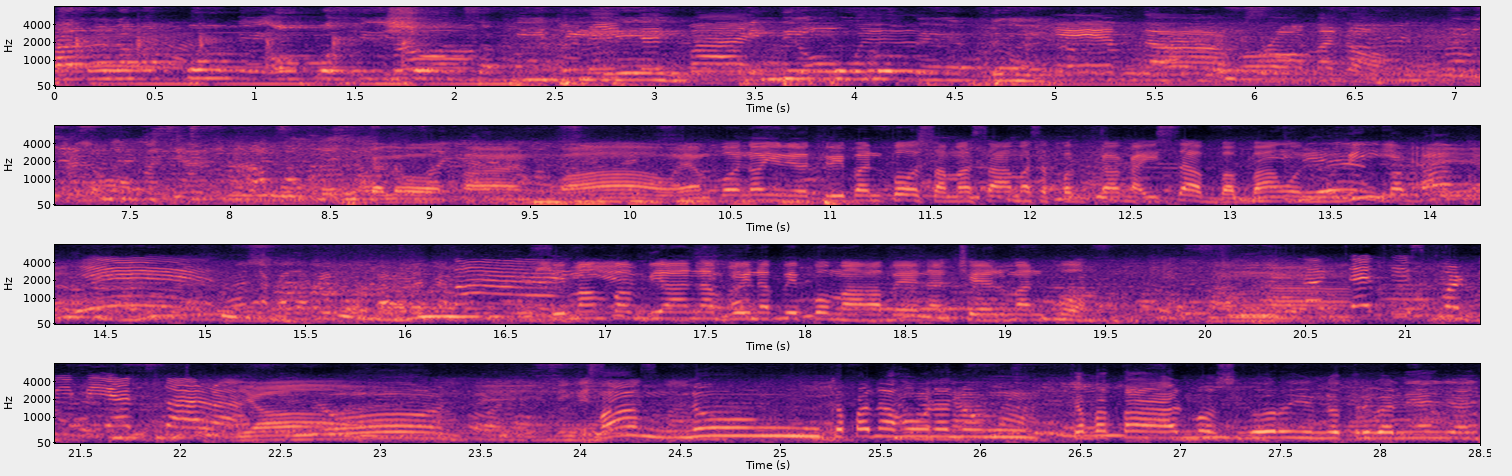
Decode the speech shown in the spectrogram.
Para naman po may opposition sa PBA. Hindi puro verde. Caloocan. Wow. Ayan po, no, yung Nutriban po, sama-sama sa pagkakaisa, babangon muli. Yes! Si Ma'am Fabiana Buenapi po, mga kabayan, ang chairman po. Ang, ah, Nag-dentist for BB and Sarah. yun. Ma'am, nung kapanahonan nung kabataan mo, siguro yung Nutriban yan, yun,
